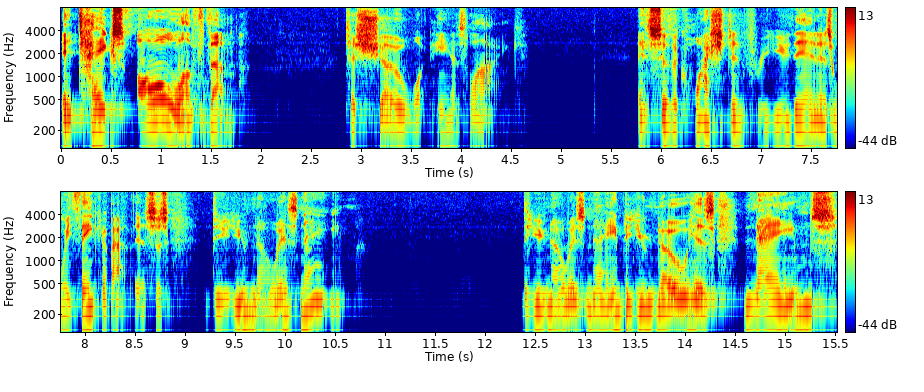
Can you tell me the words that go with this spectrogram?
It takes all of them to show what He is like. And so the question for you then, as we think about this, is do you know His name? Do you know His name? Do you know His names?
